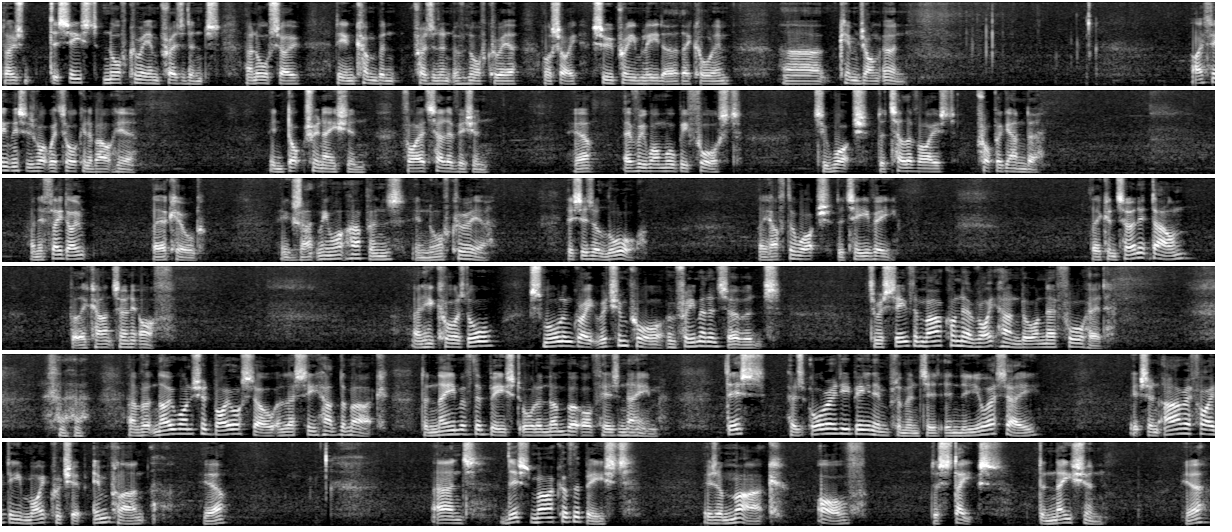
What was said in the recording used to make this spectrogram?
Those deceased North Korean presidents and also the incumbent president of North Korea, or sorry, supreme leader they call him, uh, Kim Jong Un. I think this is what we're talking about here indoctrination via television. Yeah, everyone will be forced to watch the televised propaganda. And if they don't, they are killed exactly what happens in North Korea. This is a law. They have to watch the TV. They can turn it down, but they can't turn it off. And he caused all, small and great, rich and poor, and free men and servants, to receive the mark on their right hand or on their forehead. and that no one should buy or sell unless he had the mark, the name of the beast, or the number of his name. This has already been implemented in the USA. It's an RFID microchip implant, yeah. And this mark of the beast is a mark of the states, the nation, yeah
